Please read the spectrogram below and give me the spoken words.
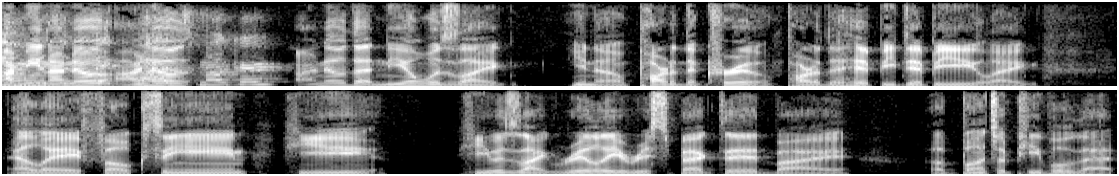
I mean, I know- I know- smoker. I know that Neil was like, you know, part of the crew, part of the hippy dippy like LA folk scene. He he was like really respected by a bunch of people that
